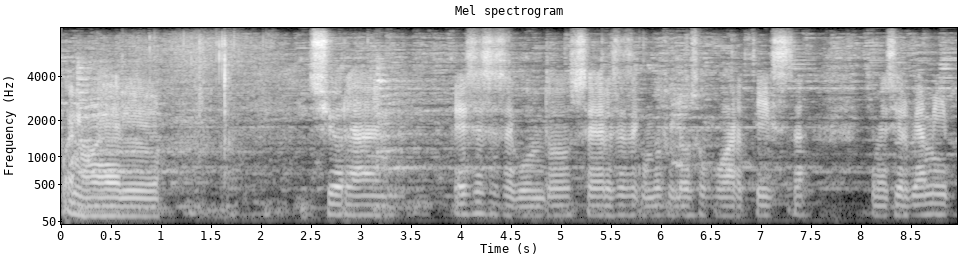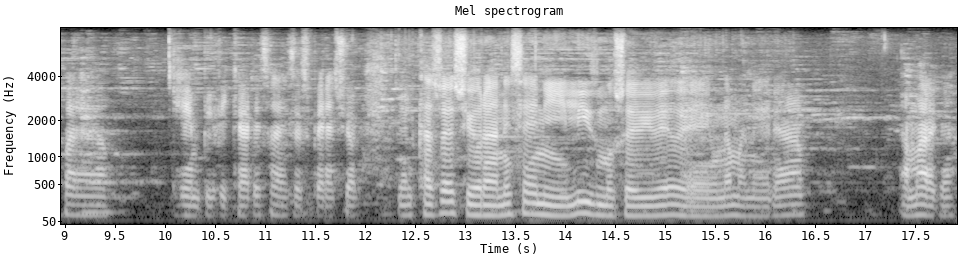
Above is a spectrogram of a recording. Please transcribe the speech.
Bueno, el Cioran es ese segundo ser, ese segundo filósofo artista que me sirve a mí para ejemplificar esa desesperación. En el caso de Cioran, ese nihilismo se vive de una manera amarga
